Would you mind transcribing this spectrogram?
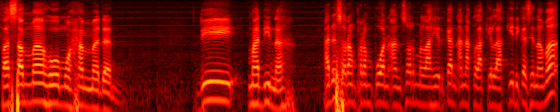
fasammahu Muhammadan di Madinah ada seorang perempuan Ansor melahirkan anak laki-laki dikasih nama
